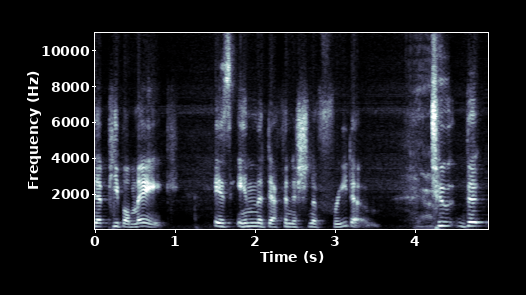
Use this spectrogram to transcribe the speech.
that people make, is in the definition of freedom. Yeah. To the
